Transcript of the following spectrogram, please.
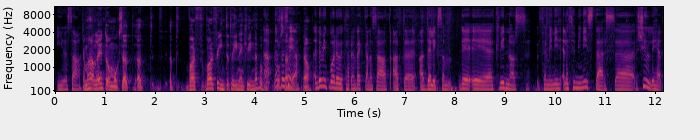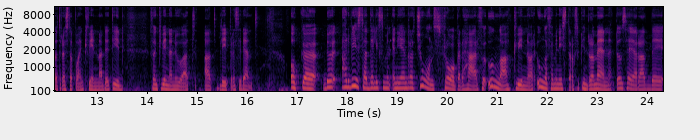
i USA. Men handlar det inte om också att, att, att varför, varför inte ta in en kvinna på Ja, posten? säga? Ja. De gick båda ut här en veckan och sa att, att, att det, liksom, det är kvinnors, femini, eller feministers uh, skyldighet att rösta på en kvinna. Det är tid för en kvinna nu att, att bli president. Och uh, då hade visat sig att det är liksom en, en generationsfråga det här för unga kvinnor, unga feminister, också kvinnor och män. De säger att det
